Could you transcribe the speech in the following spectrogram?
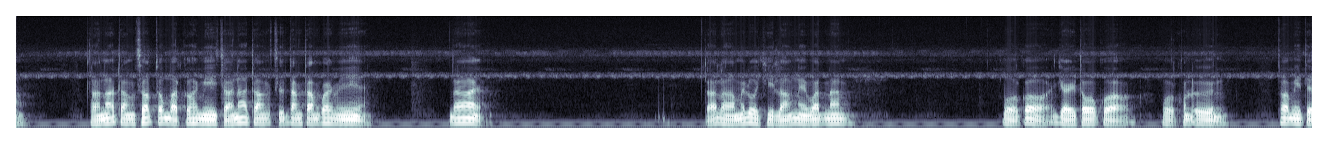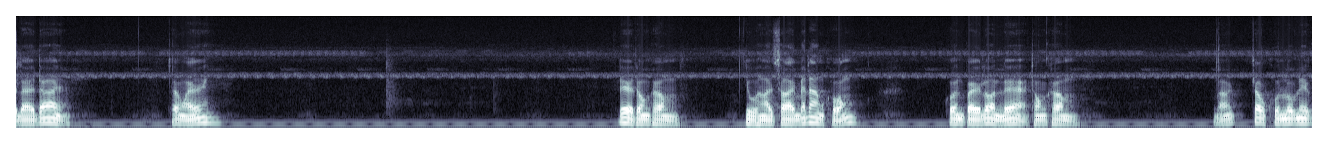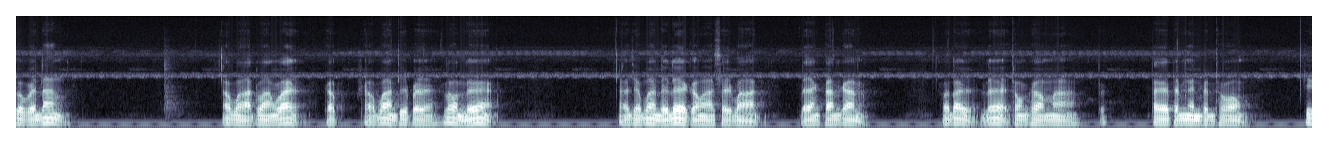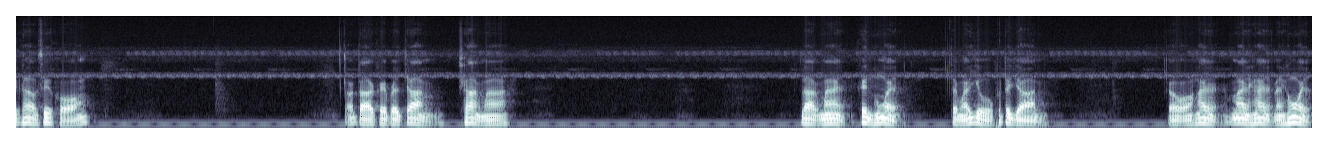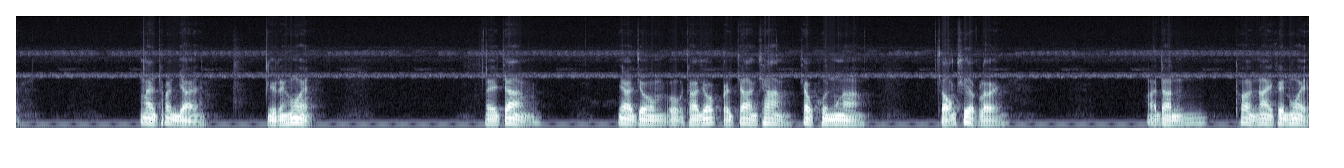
านะทางทรัพย์สมบัติก็ให้มีฐานะทางศีลทางธรรมก็ให้มีได้ศาลาไม่รู้ขีหลังในวัดนั้น โบสถ์ก็ใหญ่โตกว่าโบสถ์คนอื่นเพราะมีแต่รายได้สมัยเรื่อทองคำ อยู่หาดทรายแม่น้ำของ คนไปร่อนแล้วทองคำหลังเจ้าคุณรูปนี้ก็ไปนั่งเอาบาดวางไว้กับชาวบ้านที่ไปร่อนเล้ชาวบ้านได้แลกก็มาใส่บาตรแบ่งปันกัน ก็ได้แล่ทองคำมาแต่เป็นเงินเป็นทอง ซื้อข้าวซื้อของ ตอนตาเคยไปจ้างช่างมา ลากไม้ขึ้นห้วยสมัยอยู่พุทธยานเราเอาให้ไม่ให้ในห้วยไม่ท่อนใหญ่ อยู่ในห้วยเลยจ้างญาติโยมอุทายกไปจ้างช่าง เจ้าคุณมาสองเชือกเลย ดันท่อนง่ายขึ้นห้วย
